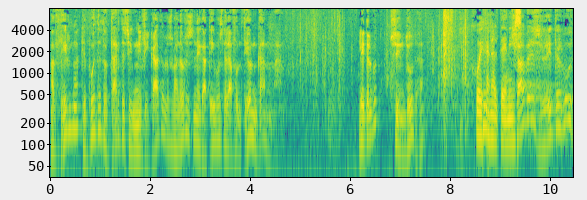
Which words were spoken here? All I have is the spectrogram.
Afirma que puede dotar de significado los valores negativos de la función gamma. ¿Littlewood? Sin duda. Juegan al tenis. ¿Sabes, Littlewood?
